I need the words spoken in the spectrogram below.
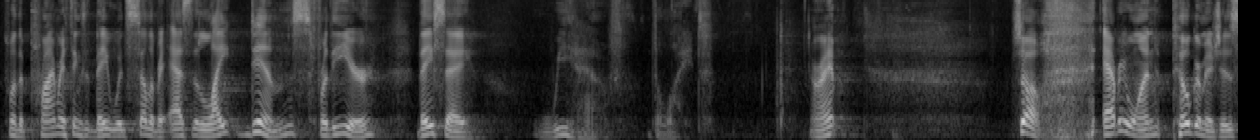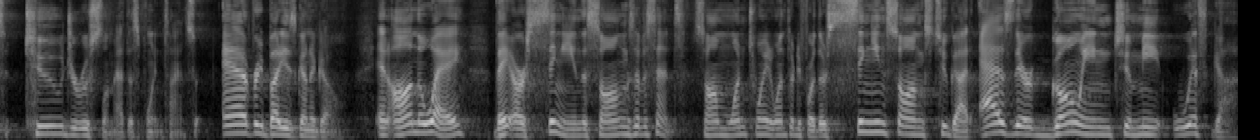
It's one of the primary things that they would celebrate. As the light dims for the year, they say, We have the light. All right? So, everyone pilgrimages to Jerusalem at this point in time. So, everybody's going to go. And on the way, they are singing the songs of ascent. Psalm 120 to 134. They're singing songs to God as they're going to meet with God.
